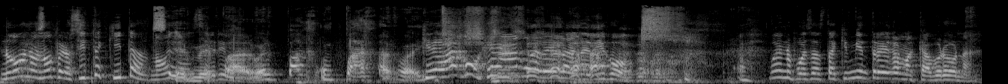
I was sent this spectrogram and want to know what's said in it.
No, no, no, pero sí te quitas, ¿no? Se Ya en me serio. paró el pájaro, un pájaro ahí. ¿Qué hago? ¿Qué hago, Adela? Le dijo. Bueno, pues hasta aquí mi entrega macabrona.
